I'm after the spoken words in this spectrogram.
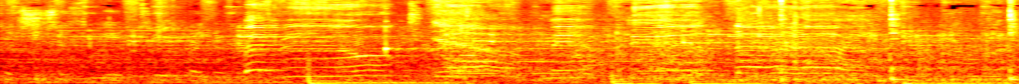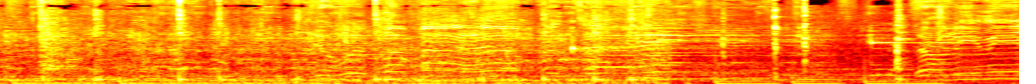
that's you just for the Baby, you give me. You whip up my appetite. Don't leave me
